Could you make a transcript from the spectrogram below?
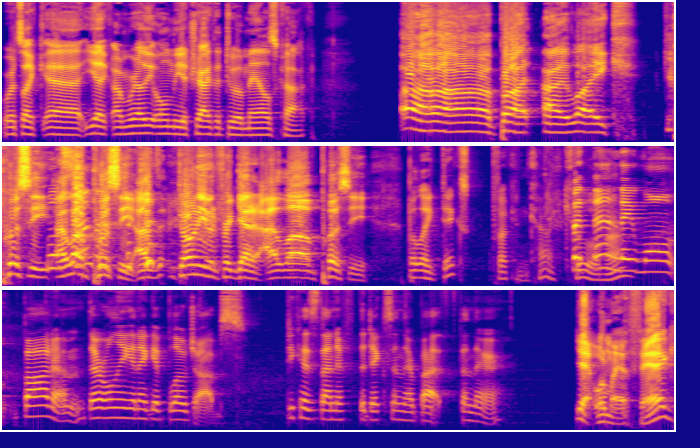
Where it's like, uh, yeah, like, I'm really only attracted to a male's cock. Uh, but I like pussy. Well, I love pussy. I, don't even forget it. I love pussy. But like, dick's fucking kind of cool. But then huh? they won't bottom. They're only gonna give blowjobs because then if the dick's in their butt, then they're Yeah, what am I a fag?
